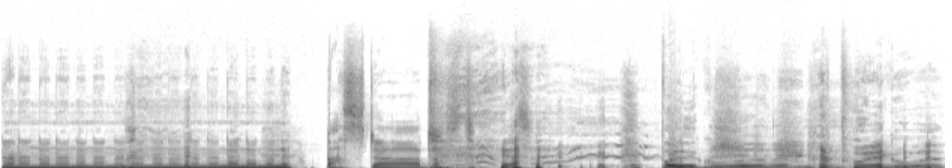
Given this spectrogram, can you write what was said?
Na na na na na na na na na na na na na na na Bastard. Bulgur. Bulgur.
